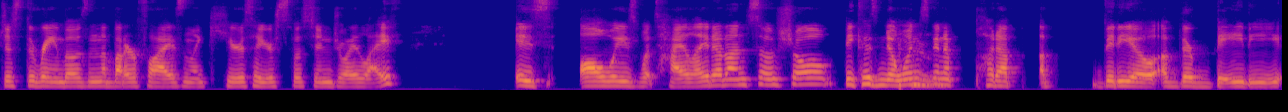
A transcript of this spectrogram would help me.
just the rainbows and the butterflies and like here's how you're supposed to enjoy life is always what's highlighted on social because no mm-hmm. one's going to put up a video of their baby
